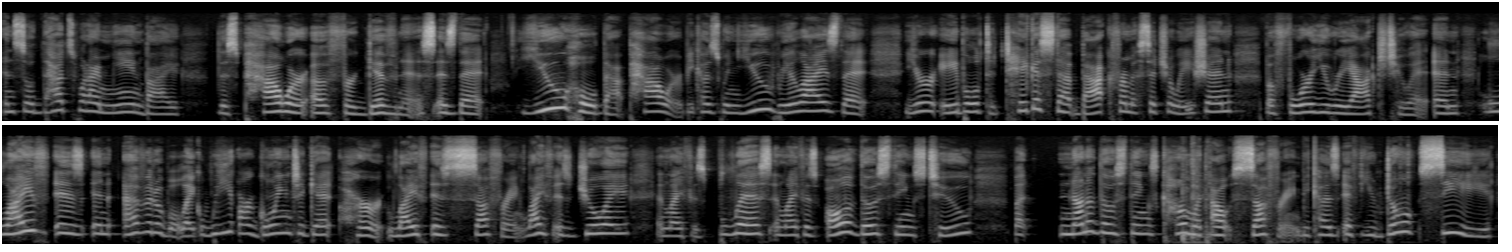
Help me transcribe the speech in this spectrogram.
And so that's what I mean by this power of forgiveness is that you hold that power because when you realize that you're able to take a step back from a situation before you react to it, and life is inevitable. Like, we are going to get hurt. Life is suffering. Life is joy, and life is bliss, and life is all of those things too. But none of those things come without suffering because if you don't see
